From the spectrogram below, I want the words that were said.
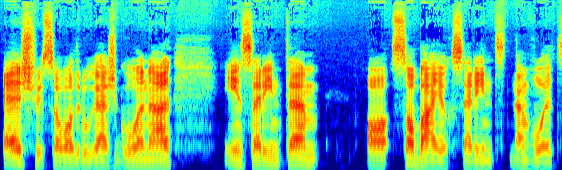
első szabadrugás gólnál én szerintem a szabályok szerint nem volt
